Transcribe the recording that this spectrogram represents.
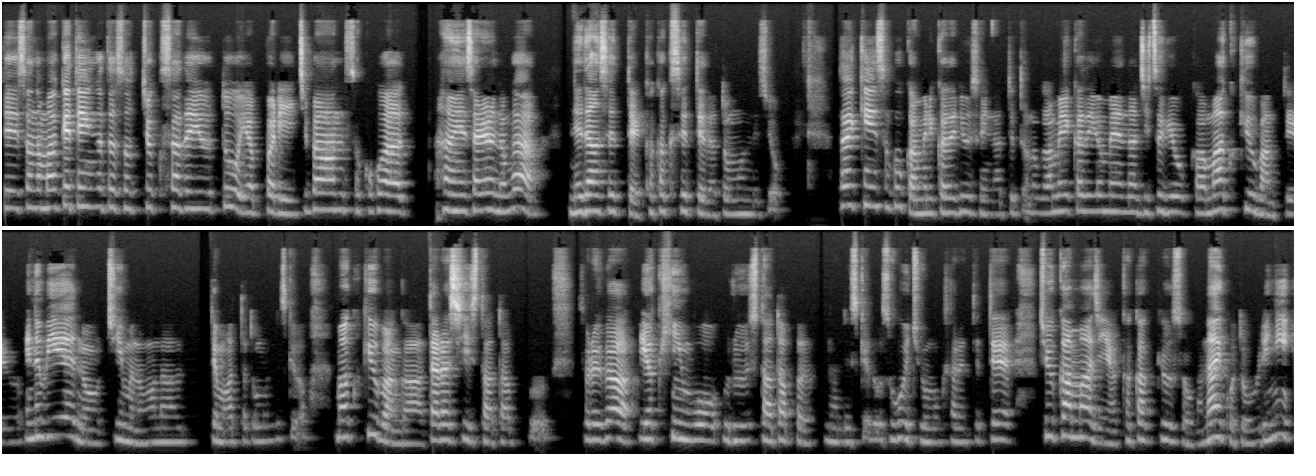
で、そのマーケティングと率直さで言うと、やっぱり一番そこが反映されるのが、値段設定、価格設定だと思うんですよ。最近すごくアメリカでニュースになってたのが、アメリカで有名な実業家、マーク・キューバンっていう NBA のチームのオーナーでもあったと思うんですけど、マーク・キューバンが新しいスタートアップ、それが医薬品を売るスタートアップなんですけど、すごい注目されてて、中間マージンや価格競争がないことを売りに、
